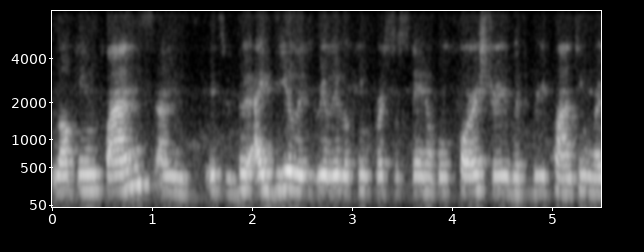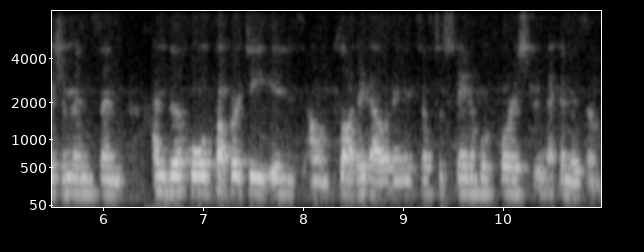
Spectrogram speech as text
logging plans, and the ideal is really looking for sustainable forestry with replanting regimens, and, and the whole property is um, plotted out, and it's a sustainable forestry mechanism.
